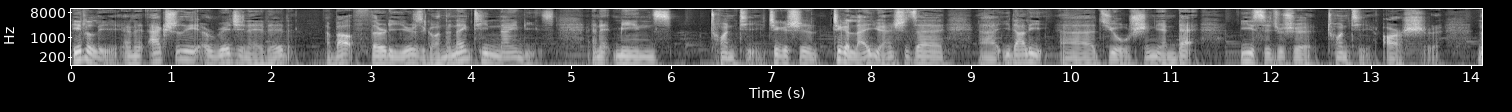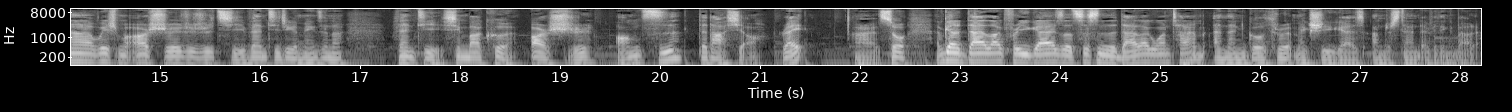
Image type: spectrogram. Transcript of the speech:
Italy and it actually originated about 30 years ago in the nineteen ninety s and it means twenty。这个是这个来源是在呃意大利呃九十年代。意思就是 twenty 二十。那为什么二十就是起 venti 这个名字呢？venti 星巴克二十盎司的大小，right? Alright, so I've got a dialogue for you guys. Let's listen to the dialogue one time and then go through it. Make sure you guys understand everything about it.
